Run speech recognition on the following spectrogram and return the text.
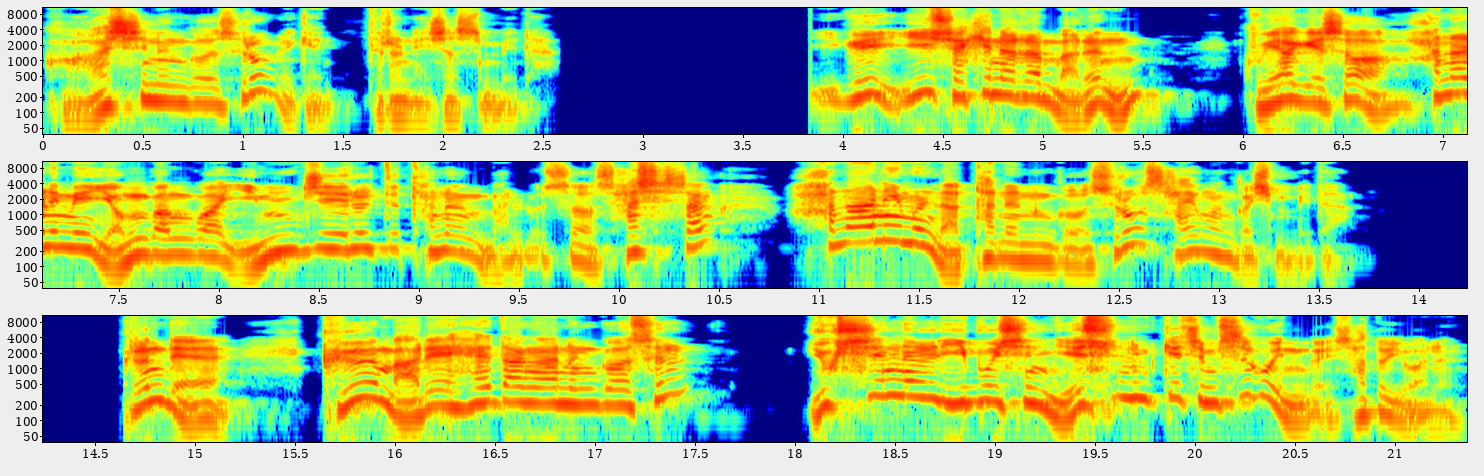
거하시는 것으로 이렇게 드러내셨습니다. 이 쉐키나란 말은 구약에서 하나님의 영광과 임재를 뜻하는 말로서 사실상 하나님을 나타내는 것으로 사용한 것입니다. 그런데 그 말에 해당하는 것을 육신을 입으신 예수님께 지금 쓰고 있는 거예요, 사도 요한은.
